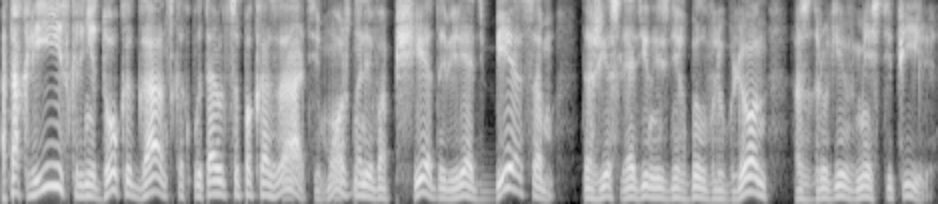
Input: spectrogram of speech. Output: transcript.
А так ли искренне Док и Ганс, как пытаются показать, и можно ли вообще доверять бесам, даже если один из них был влюблен, а с другим вместе пили?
